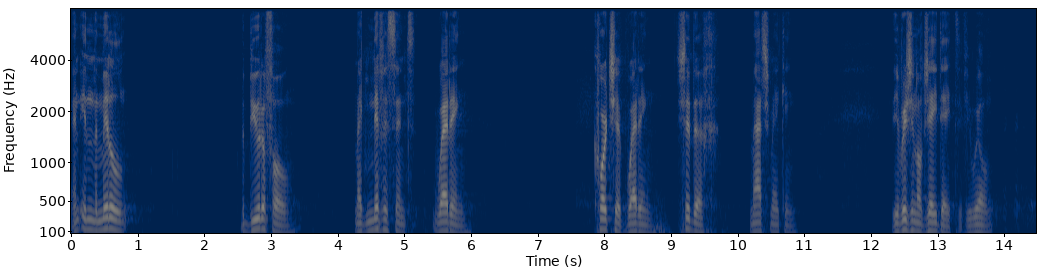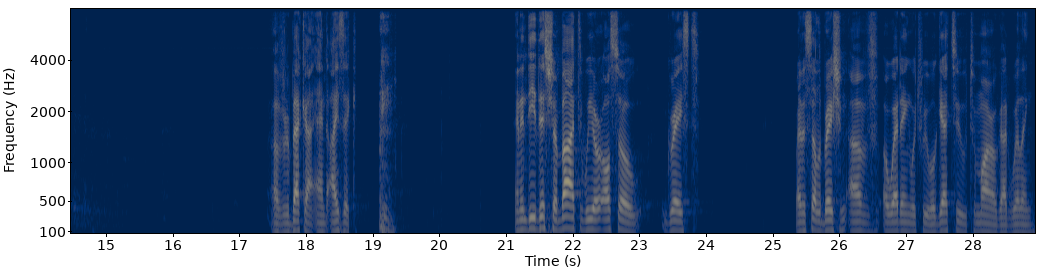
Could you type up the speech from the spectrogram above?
and in the middle, the beautiful, magnificent wedding, courtship wedding, shidduch, matchmaking, the original JDate, if you will, of Rebecca and Isaac. and indeed, this Shabbat, we are also graced by the celebration of a wedding, which we will get to tomorrow, God willing,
